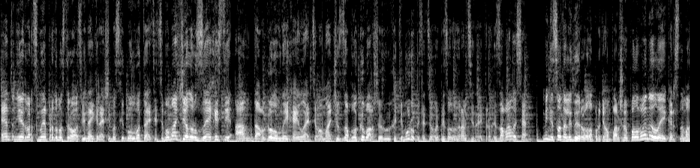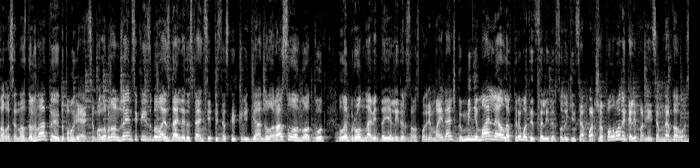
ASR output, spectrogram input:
Ентоні Едвардс не продемонстрував свій найкращий баскетбол в атаці цьому матчі, але в захисті андав головний хайлайт цього матчу, заблокувавши Руї Хатімуру. Після цього епізоду гравці навіть трохи завелися. Міннесота лідирувала протягом першої половини. Лейкерс намагалися наздогнати. Допомагає цьому Леброн Джеймс, який забиває з дальньої дистанції після скидки від Діанджела Рассела. Ну а тут Леброн навіть дає лідерство господарям майданчику. Мінімальне, але втримати це лідерство до кінця першої половини каліфорнійцям не вдалося.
